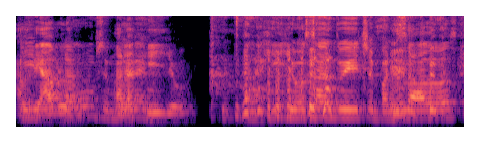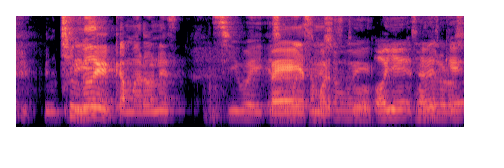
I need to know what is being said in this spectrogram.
Al diablo, al ajillo, Al ajillo, sándwich, empanizados. un chingo Sí. de camarones. Sí, güey. Esa muerte estuvo- Oye, ¿sabes qué?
